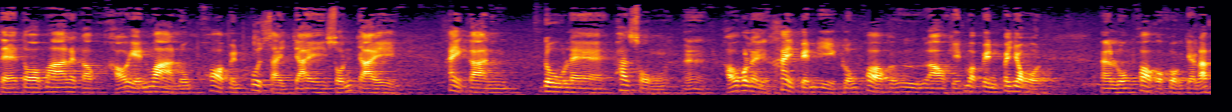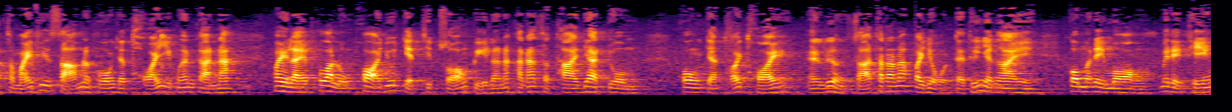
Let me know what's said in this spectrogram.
แต่ต่อมาแล้วครับเขาเห็นว่าหลวงพ่อเป็นผู้ใส่ใจสนใจให้การดูแลพระสงฆ์เขาก็เลยให้เป็นอีกหลวงพ่อก็เออเอาเห็นว่าเป็นประโยชน์หลวงพ่อก็คงจะรับสมัยที่สามแล้วคงจะถอยอีกเหมือนกันนะเพราะอะไรเพราะว่าหลวงพ่ออายุ 72 ปีแล้วนะคณะสัตยาญาติโยม คงจะถอยถอยเรื่องสาธารณประโยชน์ แต่ถึงยังไงก็ไม่ได้มองไม่ได้ทิ้ง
